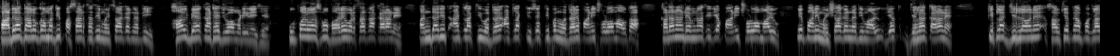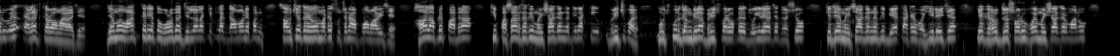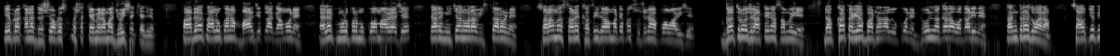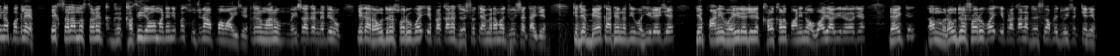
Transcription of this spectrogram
પાદરા તાલુકામાંથી પસાર થતી મહીસાગર નદી હાલ બે કાંઠે જોવા મળી રહી છે. ઉપરવાસમાં ભારે વરસાદના કારણે અંદાજિત આઠ લાખથી વધારે, આઠ લાખ ક્યુસેકથી પણ વધારે પાણી છોડવામાં આવતા કડાના ડેમમાંથી જે પાણી છોડવામાં આવ્યું, એ પાણી મહીસાગર નદીમાં આવ્યું, જે જેના કારણે કેટલાક જિલ્લાઓને સાવચેતના પગલારૂપે એલર્ટ કરવામાં આવ્યા છે. જેમાં વાત કરીએ તો વડોદરા જિલ્લાના કેટલાક ગામોને પણ સાવચેત રહેવા માટે સૂચના આપવામાં આવી છે. હાલ આપણે પાદરાથી પસાર થતી મહીસાગર નદીના બ્રિજ પર, મુજપુર ગંભીરા બ્રિજ પર આપણે જોઈ રહ્યા છે દ્રશ્યો કે જે મહીસાગર નદી બે કાંઠે વહી રહી છે. એક રૌદ્ર સ્વરૂપ હોય મહીસાગરમાંનું, એ પ્રકારના દ્રશ્યો આપણે સ્પષ્ટ કેમેરામાં જોઈ શકીએ છીએ. પાદરા તાલુકાના બાર જેટલા ગામોને એલર્ટ મોડ પર મૂકવામાં આવ્યા છે. ત્યારે નીચાણવાળા વિસ્તારોને સલામત સ્થળે ખસી જવા માટે પણ સૂચના આપવામાં આવી છે. ગત રોજ રાત્રિના સમયે ડબકા તળિયાભાઠાના લોકોને ઢોલ નગારા વગાડીને તંત્ર દ્વારા સાવચેતીના પગલે એક સલામત સ્થળે ખસી જવા માટેની પણ સૂચના આપવામાં આવી છે. માનું મહીસાગર નદીનું એક રૌદ્ર સ્વરૂપ હોય, એ પ્રકારના દ્રશ્યો કેમેરામાં જોઈ શકાય છે કે જે બે કાંઠે નદી વહી રહી છે, જે પાણી વહી રહ્યું છે, જે ખળખળ પાણીનો અવાજ આવી રહ્યો છે. ડાયરેક્ટ આમ રૌદ્ર સ્વરૂપ હોય, એ પ્રકારના દ્રશ્યો આપણે જોઈ શકીએ છીએ.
